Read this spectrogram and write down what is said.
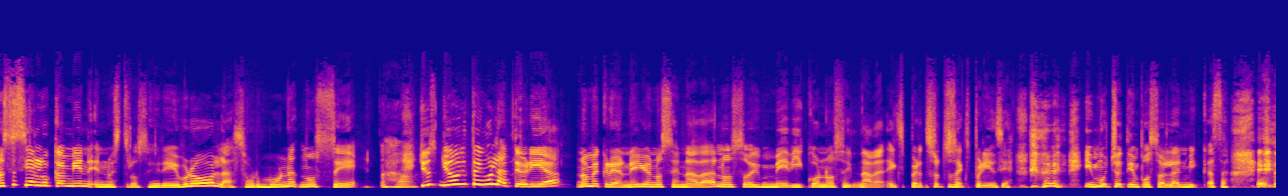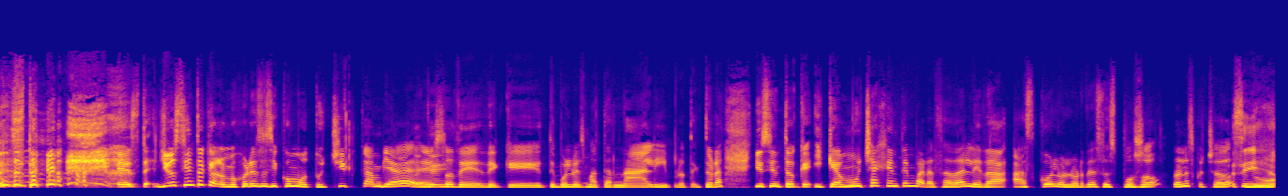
no sé si algo cambia en, nuestro cerebro, las hormonas, no sé. Ajá. Yo, yo tengo la teoría, no me crean, ¿eh? yo no sé nada, no soy médico, no soy nada, experto, solo es experiencia y mucho tiempo sola en mi casa. Este, este, yo siento que a lo mejor es así como tu chip cambia, eso de, de que te vuelves maternal y protectora. Yo siento que, y que a mucha gente embarazada le da asco el olor de su esposo. ¿Lo han escuchado? Sí, No.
